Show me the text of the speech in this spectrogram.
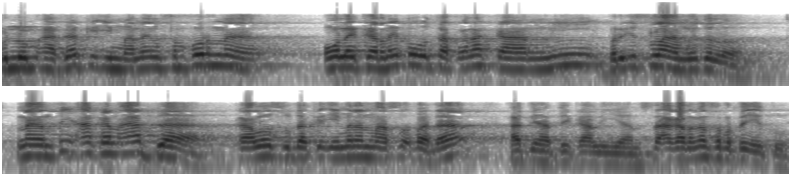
Belum ada keimanan yang sempurna. Oleh karena itu ucapkanlah kami berislam gitu loh. Nanti akan ada kalau sudah keimanan masuk pada hati-hati kalian. Seakan-akan seperti itu.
